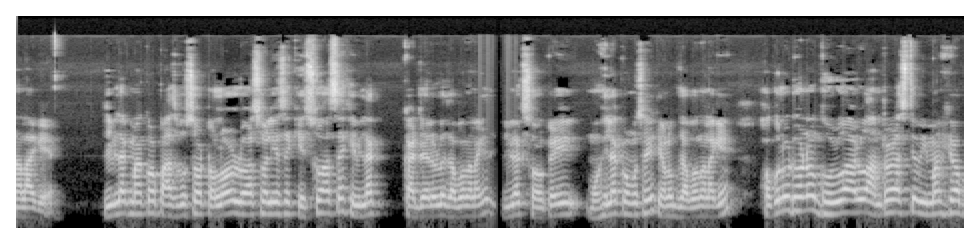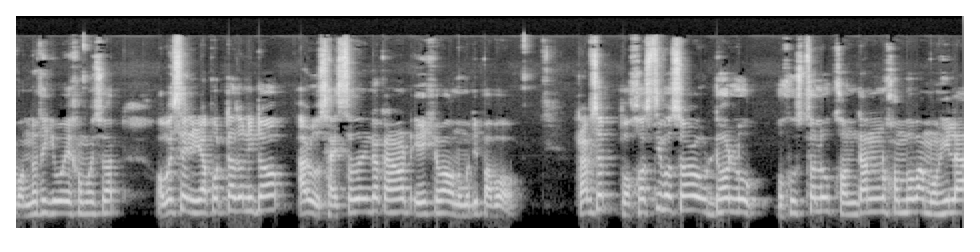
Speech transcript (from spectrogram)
নালাগে। যিবিলাক মাকৰ পাঁচ বছৰ তলৰ ল'ৰা ছোৱালী আছে কেঁচুৱা আছে সেইবিলাক কাৰ্যালয়লৈ যাব নালাগে। যিবিলাক চৰকাৰী মহিলা কৰ্মচাৰী তেওঁলোক যাব নালাগে। সকলো ধৰণৰ ঘৰুৱা আৰু আন্তঃৰাষ্ট্ৰীয় বিমান সেৱা বন্ধ থাকিব এই সময়ছোৱাত। অৱশ্যে নিৰাপত্তাজনিত আৰু স্বাস্থ্যজনিত কাৰণত এই সেৱা অনুমতি পাব। তাৰপিছত পঁয়ষষ্ঠি বছৰৰ ঊৰ্ধৰ লোক অসুস্থ লোক সন্তান সম্ভৱা মহিলা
